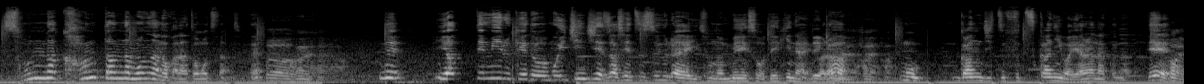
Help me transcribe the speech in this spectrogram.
そんな簡単なものなのかなと思ってたんですよね。はいはいはい。でやってみるけどもう1日で挫折するぐらいその瞑想できないからはいはい。もう元日2日にはやらなくなって、はいはい。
